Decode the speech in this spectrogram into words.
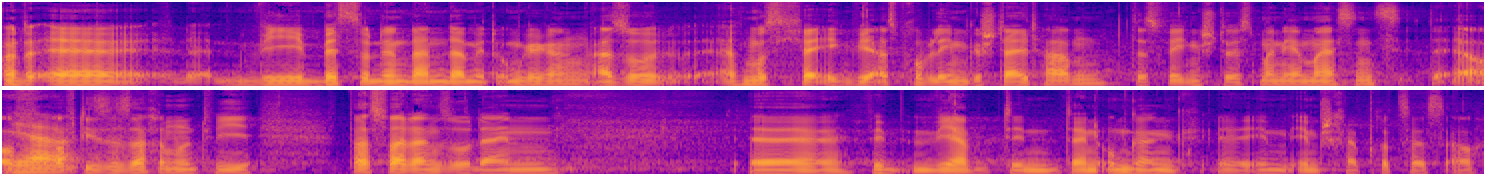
Und äh, wie bist du denn dann damit umgegangen? Also es muss sich ja irgendwie als Problem gestellt haben, deswegen stößt man ja meistens äh, auf, ja. auf diese Sachen. Und wie, was war dann so dein, äh, wie, wie, den, dein Umgang äh, im, im Schreibprozess auch?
